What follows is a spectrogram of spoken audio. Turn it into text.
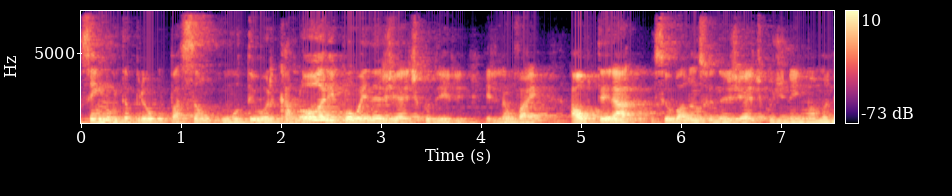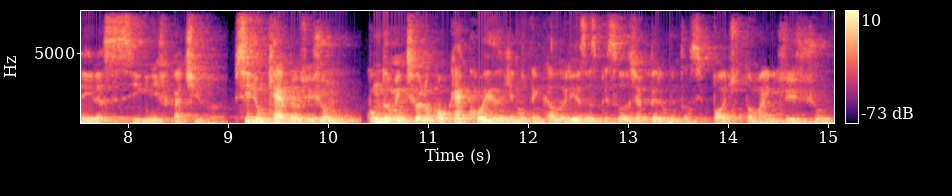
sem muita preocupação com o teor calórico ou energético dele. Ele não vai alterar o seu balanço energético de nenhuma maneira significativa. Psyllium quebra o jejum? Quando eu menciono qualquer coisa que não tem calorias, as pessoas já perguntam se pode tomar em jejum.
